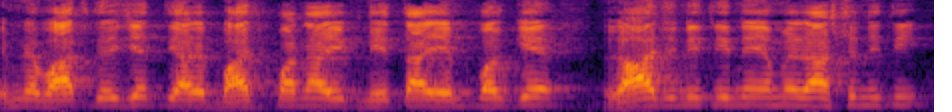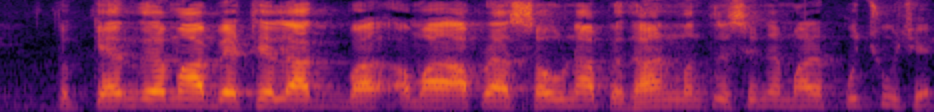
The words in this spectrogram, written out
એમને વાત કરી છે. ત્યારે ભાજપાના એક નેતા એમ પણ કે રાજનીતિને અમે રાષ્ટ્રનીતિ. તો કેન્દ્રમાં બેઠેલા આપણા સૌના પ્રધાનમંત્રીશ્રીને મારે પૂછવું છે.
